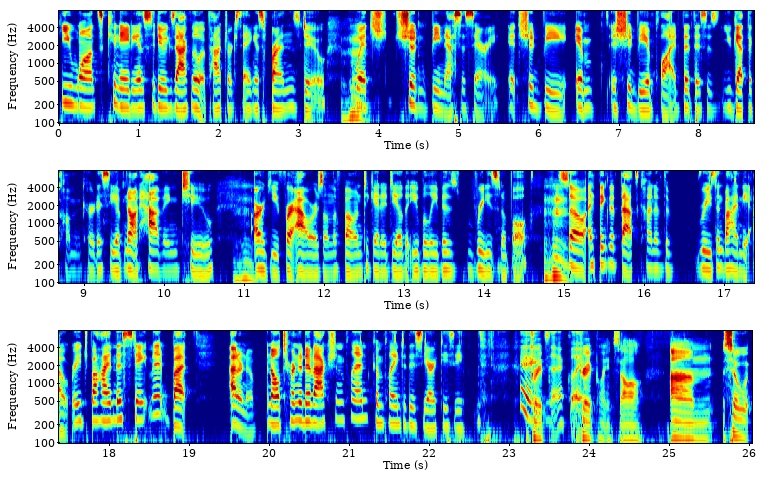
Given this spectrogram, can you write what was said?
he wants Canadians to do exactly what Patrick's saying his friends do, mm-hmm. which shouldn't be necessary. It should be Im- it should be implied that this is you get the common courtesy of not having to mm-hmm. argue for hours on the phone to get a deal that you believe is reasonable. Mm-hmm. So I think that that's kind of the reason behind the outrage behind this statement, but I don't know. An alternative action plan, complain to the CRTC. Yeah, Great, exactly. Great points, all. Um, so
